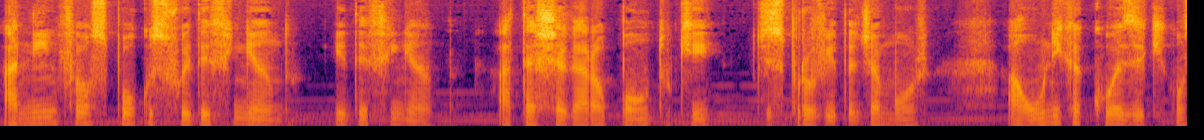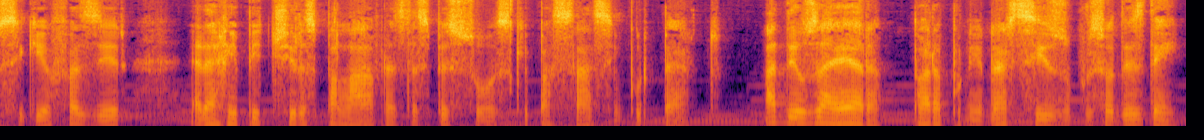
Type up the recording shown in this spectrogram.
A ninfa aos poucos foi definhando e definhando, até chegar ao ponto que, desprovida de amor, a única coisa que conseguia fazer era repetir as palavras das pessoas que passassem por perto. A deusa era, para punir Narciso por seu desdém,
